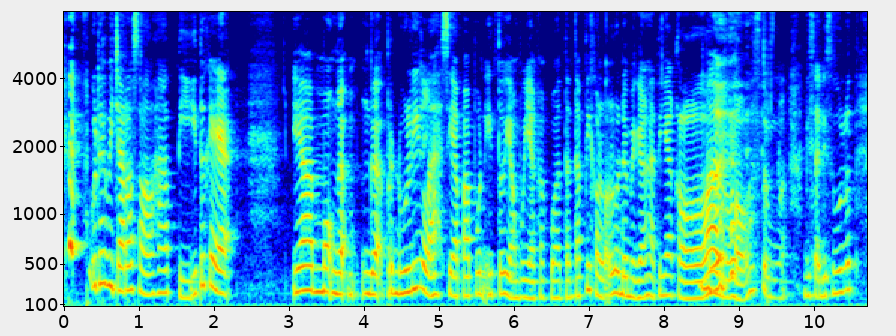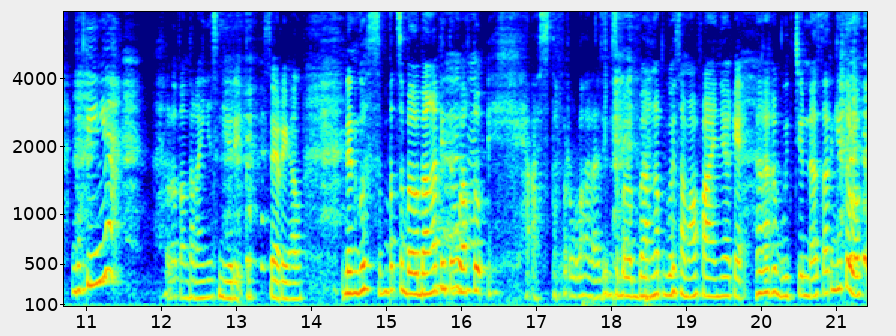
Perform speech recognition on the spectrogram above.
udah bicara soal hati itu kayak ya mau nggak nggak peduli lah siapa pun itu yang punya kekuatan. Tapi kalau lo udah megang hatinya kelar lo semua. Bisa disulut. Buktinya lo tonton aja sendiri tuh serial. Dan gue sempet sebel banget itu waktu astagfirullahaladzim sebel banget gue sama Vanya. Kayak bucin dasar gitu loh.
